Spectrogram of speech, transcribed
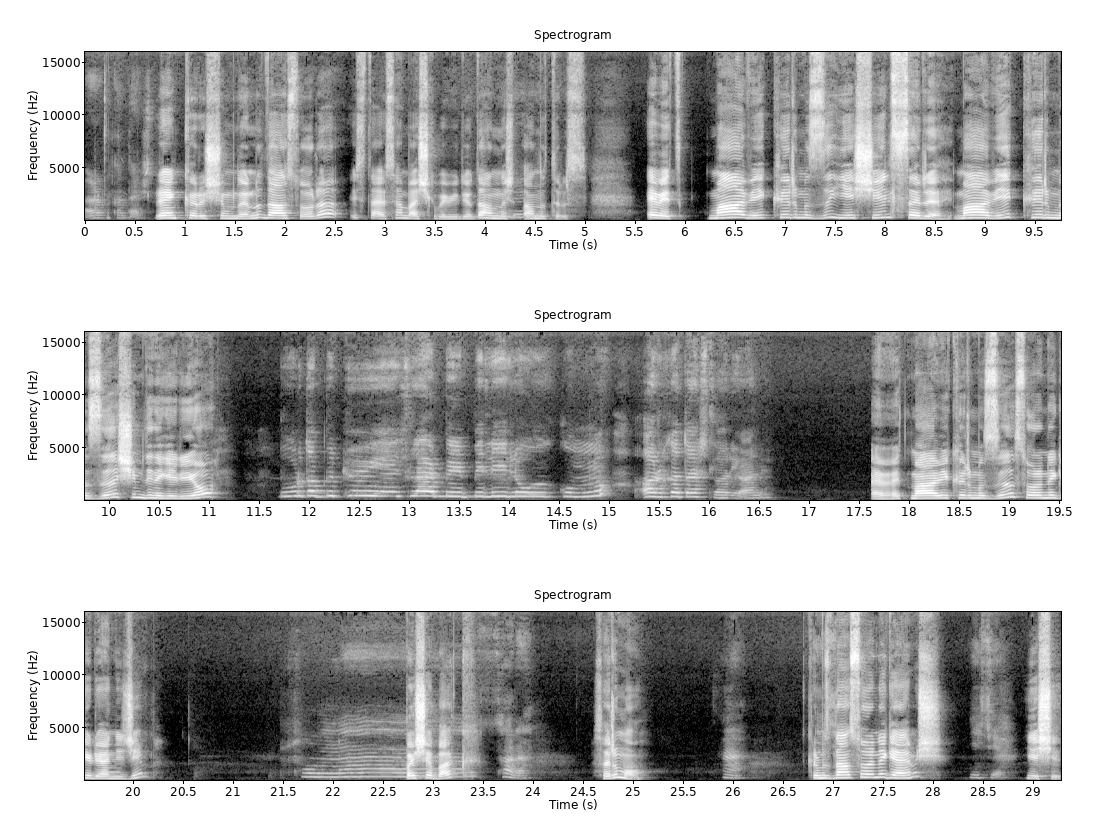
arkadaşlar. Renk karışımlarını daha sonra istersen başka bir videoda anla- anlatırız. Evet mavi, kırmızı, yeşil, sarı. Mavi, kırmızı. Şimdi ne geliyor? Burada bütün renkler birbiriyle uyumlu arkadaşlar yani. Evet mavi, kırmızı. Sonra ne geliyor anneciğim? Sonra Başa bak. sarı. Sarı mı o? Kırmızıdan sonra ne gelmiş? yeşil. Yeşil.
